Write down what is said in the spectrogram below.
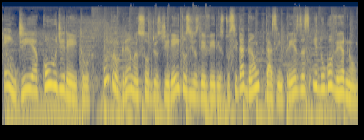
Em Dia com o Direito. Um programa sobre os direitos e os deveres do cidadão, das empresas e do governo.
